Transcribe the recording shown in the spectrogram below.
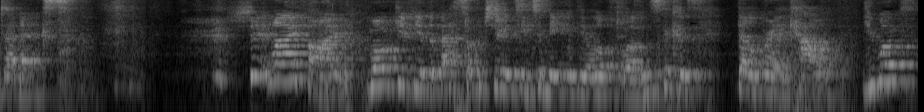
Global pandemics. Shit Wi-Fi won't give you the best opportunity to meet with your loved ones because they'll break out. You won't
